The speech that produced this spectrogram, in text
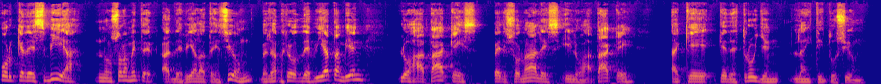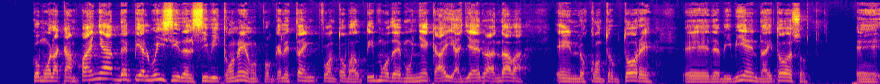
porque desvía, no solamente desvía la atención, ¿verdad? Pero desvía también los ataques personales y los ataques a que, que destruyen la institución. Como la campaña de Pierluisi del Civiconeo, porque él está en cuanto a bautismo de muñeca ahí, ayer andaba en los constructores eh, de vivienda y todo eso eh,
